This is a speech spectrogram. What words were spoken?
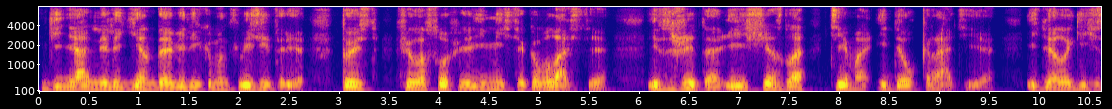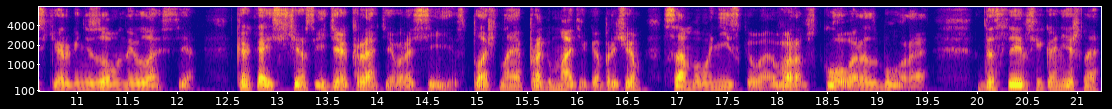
гениальной легенды о Великом Инквизиторе, то есть философия и мистика власти. Изжита и исчезла тема идеократии, идеологически организованной власти – какая сейчас идиократия в России? Сплошная прагматика, причем самого низкого воровского разбора. Достоевский, конечно,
